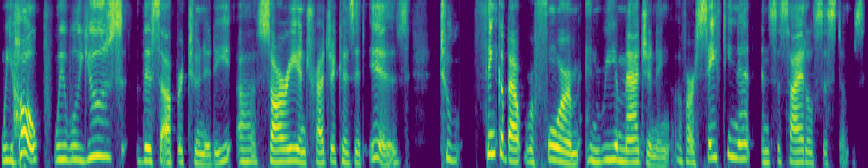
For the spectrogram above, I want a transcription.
we hope we will use this opportunity, uh, sorry and tragic as it is, to think about reform and reimagining of our safety net and societal systems,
